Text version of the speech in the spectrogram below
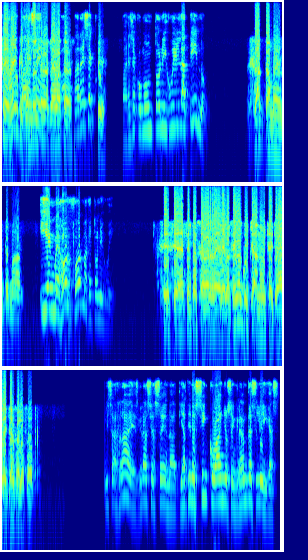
se ve que cuando entra la batea, parece, Sí. parece como un Tony Gwynn latino exactamente, man. y en mejor forma que Tony Gwynn. Sí, sí, ese tipo se ve ready. Lo sigo escuchando, muchachos, dale chance a los otros. Luis Arraez, gracias Sena, ya tiene cinco años en grandes ligas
